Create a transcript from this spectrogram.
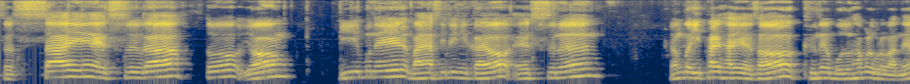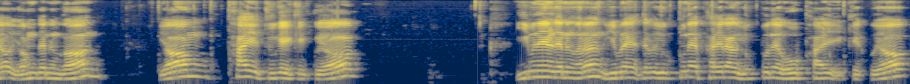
그래서 sin x가 또 0, 2분의 1 마이너스 1이니까요. x는 0과 2파이 사이에서 근의 모든 합을 물어봤네요. 0 되는 건 0, 파이 두 개 있겠고요. 2분의 1 되는 거는 2분의 6분의 파이랑 6분의 5 파이 있겠고요.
